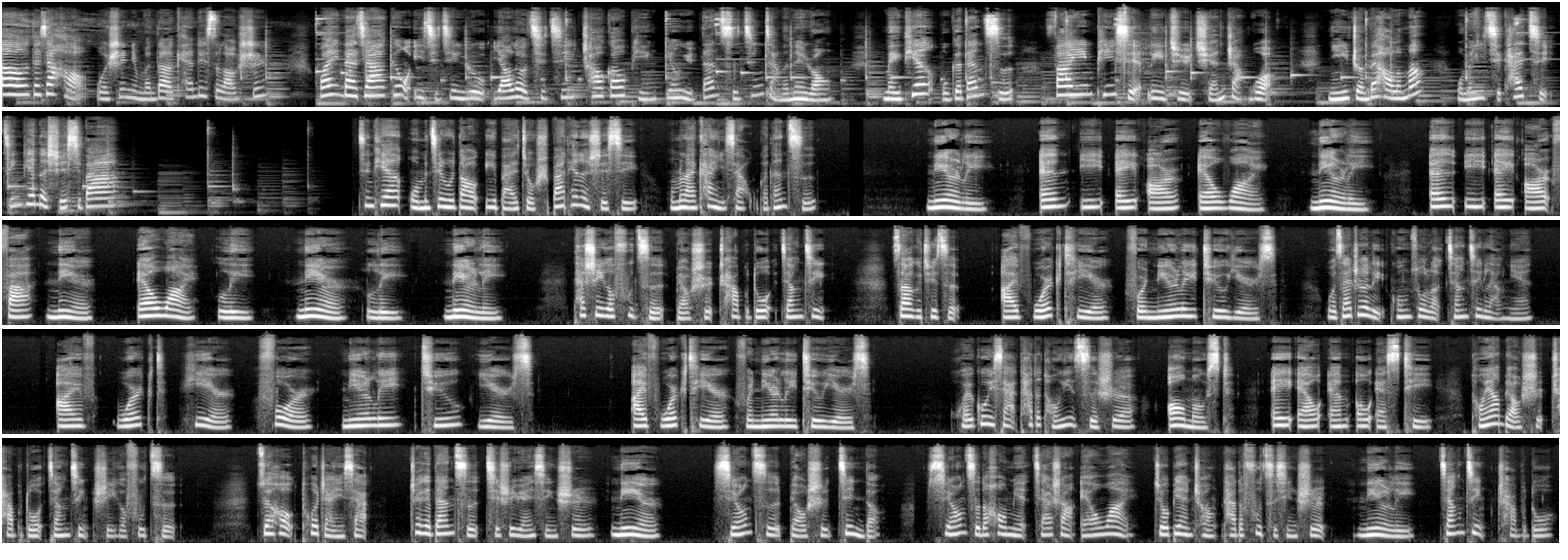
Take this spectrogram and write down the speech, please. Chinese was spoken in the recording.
Hello，大家好，我是你们的 Candice 老师，欢迎大家跟我一起进入幺六七七超高频英语单词精讲的内容，每天五个单词，发音、拼写、例句全掌握，你准备好了吗？我们一起开启今天的学习吧。今天我们进入到一百九十八天的学习，我们来看一下五个单词：nearly，n-e-a-r-l-y，nearly。n e a r 发 near，l y l nearly nearly，它是一个副词，表示差不多、将近。造个句子：I've worked here for nearly two years。我在这里工作了将近两年。I've worked here for nearly two years. I've worked here for nearly two years. 回顾一下，它的同义词是 almost。 A l m o s t 同样表示差不多、将近，是一个副词。最后拓展一下，这个单词其实原型是 near，形容词表示近的，形容词的后面加上 l y 就变成它的副词形式 nearly，将近、差不多。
